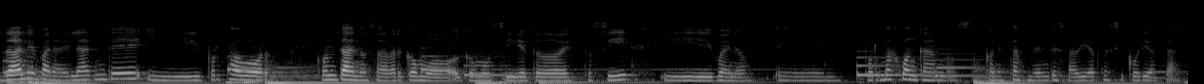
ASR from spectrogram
dale para adelante y por favor, contanos a ver cómo, cómo sigue todo esto, ¿sí? Y bueno, eh, por más Juan Carlos, con estas mentes abiertas y curiosas.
